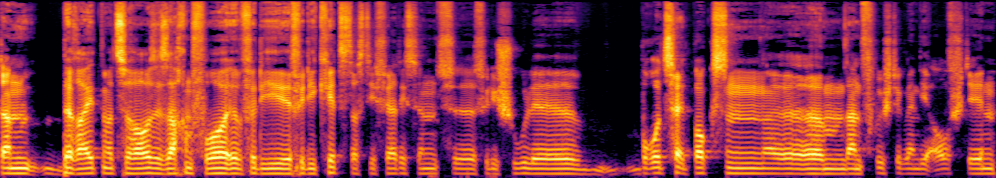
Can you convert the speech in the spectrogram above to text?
Dann bereiten wir zu Hause Sachen vor äh, für die, für die Kids, dass die fertig sind äh, für die Schule, Brotzeitboxen, äh, dann Frühstück, wenn die aufstehen.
